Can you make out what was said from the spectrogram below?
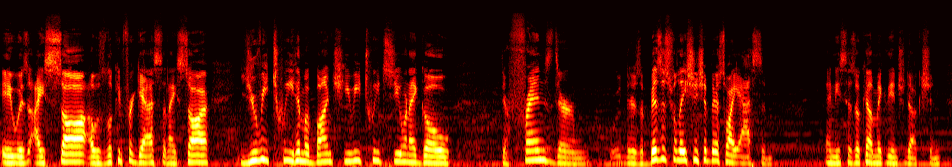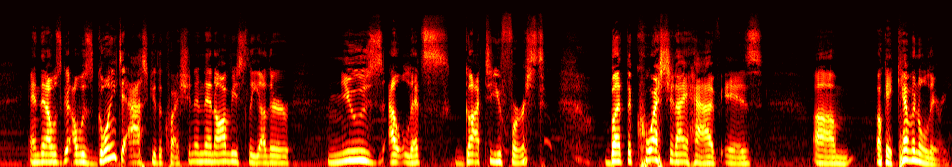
It was I saw I was looking for guests, and I saw you retweet him a bunch. He retweets you, and I go, "They're friends. They're there's a business relationship there." So I asked him, and he says, "Okay, I'll make the introduction." And then I was I was going to ask you the question, and then obviously other news outlets got to you first. But the question I have is, um, okay, Kevin O'Leary.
